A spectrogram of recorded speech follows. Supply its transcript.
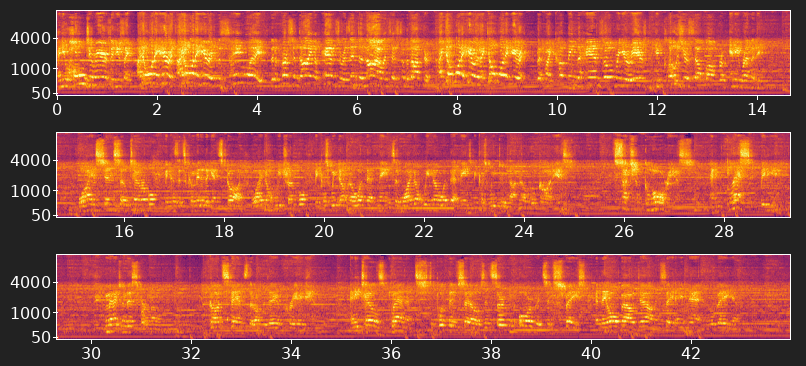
And you hold your ears and you say, I don't want to hear it. I don't want to hear it. In the same way that a person dying of cancer is in denial and says to the doctor, I don't want to hear it. Is sin so terrible? Because it's committed against God. Why don't we tremble? Because we don't know what that means. And why don't we know what that means? Because we do not know who God is. Such a glorious and blessed being. Imagine this for a moment. God stands there on the day of creation, and he tells planets to put themselves in certain orbits in space, and they all bow down and say amen.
